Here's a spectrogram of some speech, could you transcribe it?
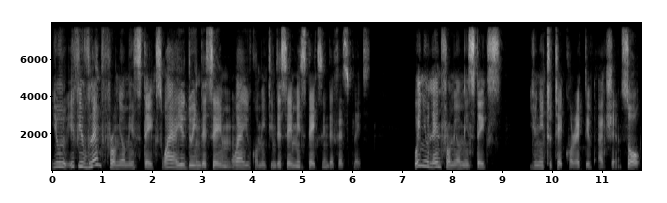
you if you've learned from your mistakes, why are you doing the same? Why are you committing the same mistakes in the first place? When you learn from your mistakes, you need to take corrective action. So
